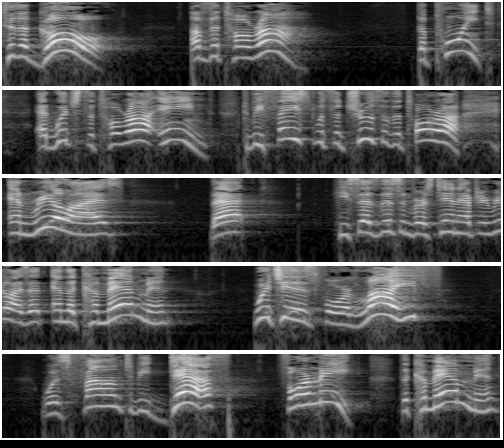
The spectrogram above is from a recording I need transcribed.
to the goal of the Torah, the point at which the Torah aimed to be faced with the truth of the Torah and realize that he says this in verse 10 after he realized it, and the commandment which is for life was found to be death for me. The commandment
